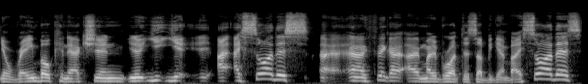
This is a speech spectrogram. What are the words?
you know, Rainbow Connection. You know, you, you, I, I saw this, uh, and I think I, I might have brought this up again, but I saw this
